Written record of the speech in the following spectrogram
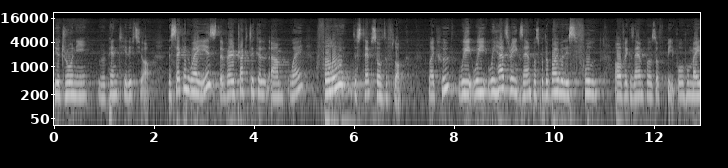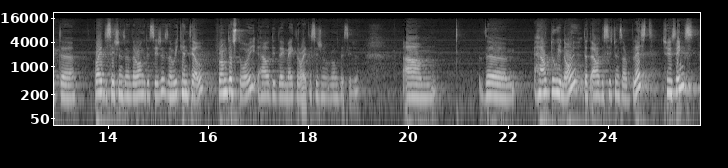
you draw near, repent, He lifts you up. The second way is the very practical um, way follow the steps of the flock. Like who? We, we, we had three examples, but the Bible is full of examples of people who made the right decisions and the wrong decisions, and we can tell from the story how did they make the right decision or wrong decision. Um, the, how do we know that our decisions are blessed? Two things,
